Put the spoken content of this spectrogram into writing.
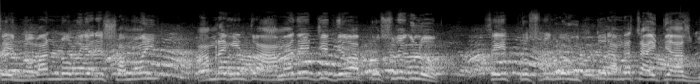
সেই নবান্ন অভিযানের সময় আমরা কিন্তু আমাদের যে দেওয়া প্রশ্নগুলো সেই প্রশ্নগুলোর উত্তর আমরা চাইতে আসব।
